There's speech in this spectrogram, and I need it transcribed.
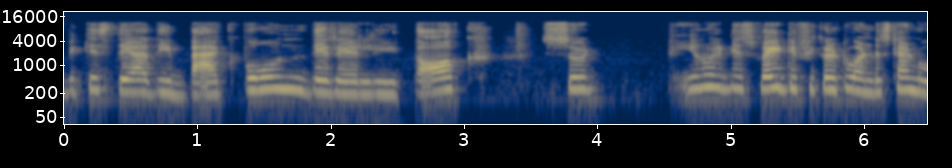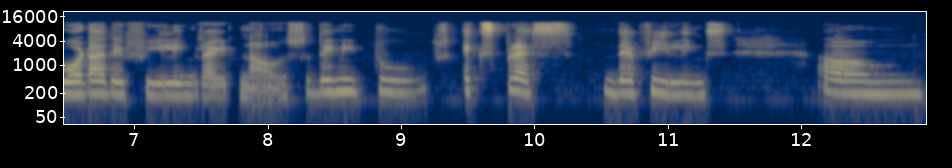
because they are the backbone, they rarely talk. So, you know, it is very difficult to understand what are they feeling right now. So they need to express their feelings. Um,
